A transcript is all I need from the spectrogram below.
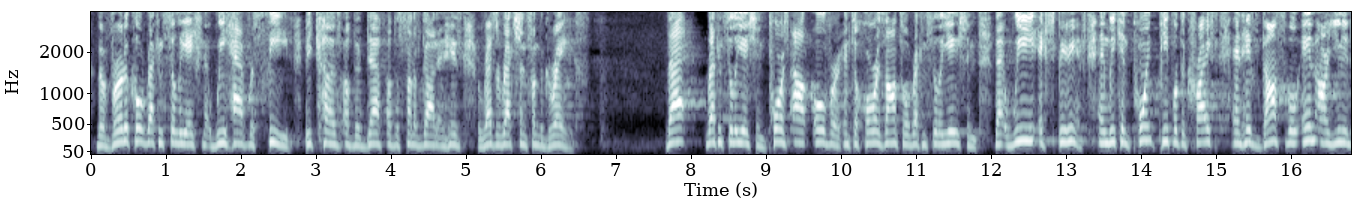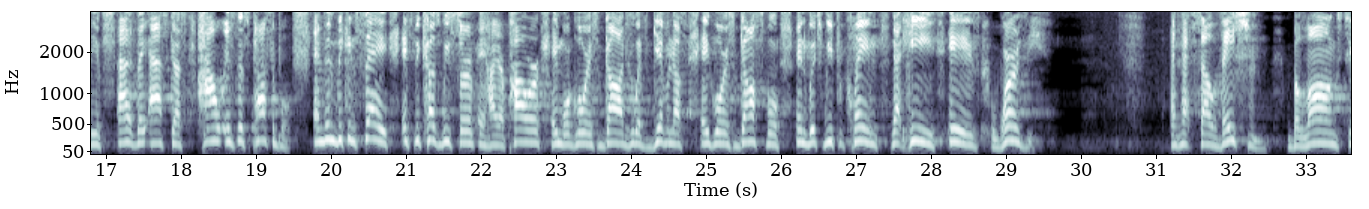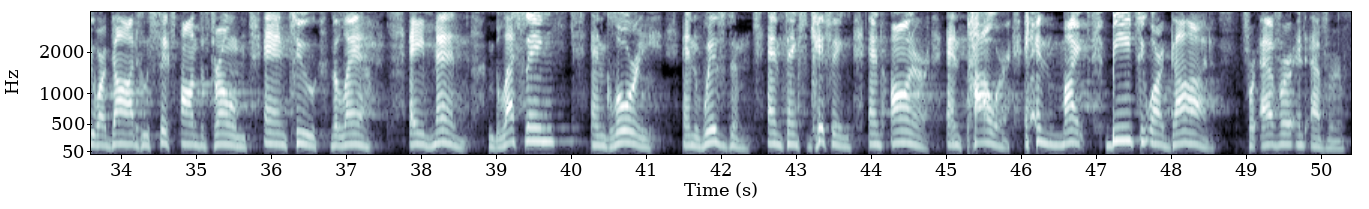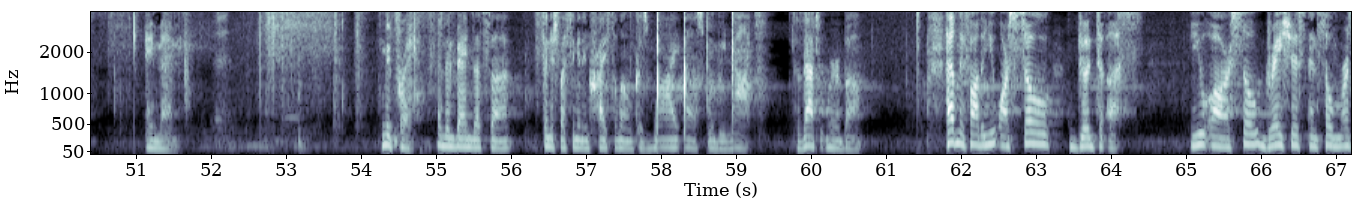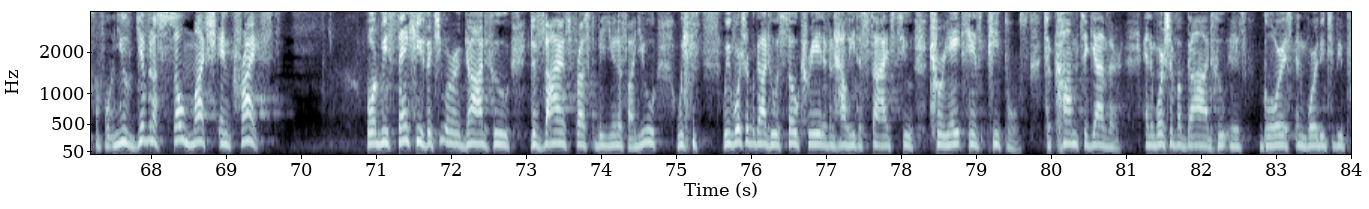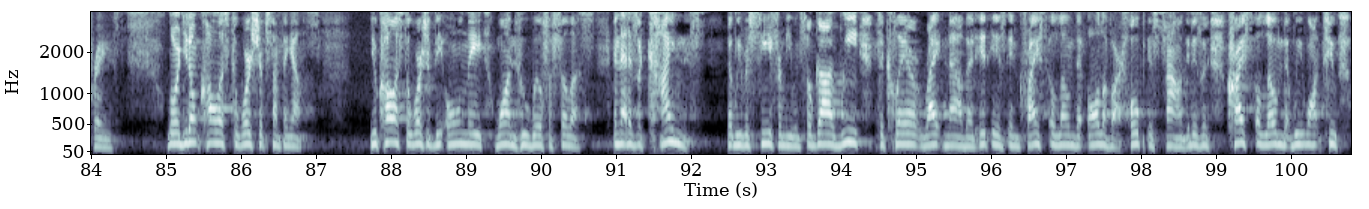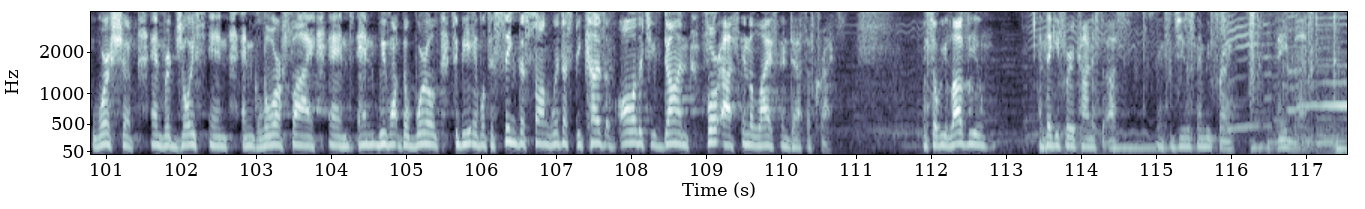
The vertical reconciliation that we have received because of the death of the Son of God and his resurrection from the grave. That reconciliation pours out over into horizontal reconciliation that we experience. And we can point people to Christ and his gospel in our unity as they ask us, how is this possible? And then we can say it's because we serve a higher power, a more glorious God who has given us a glorious gospel in which we proclaim that he is worthy. And that salvation belongs to our God who sits on the throne and to the Lamb. Amen. Blessing and glory and wisdom and thanksgiving and honor and power and might be to our God forever and ever. Amen. Let me pray. And then, Ben, let's uh, finish by singing in Christ alone, because why else would we not? Because that's what we're about. Heavenly Father, you are so good to us. You are so gracious and so merciful, and you've given us so much in Christ. Lord, we thank you that you are a God who desires for us to be unified. You, we, we worship a God who is so creative in how he decides to create his peoples to come together and worship a God who is glorious and worthy to be praised. Lord, you don't call us to worship something else. You call us to worship the only one who will fulfill us. And that is a kindness that we receive from you. And so, God, we declare right now that it is in Christ alone that all of our hope is found. It is in Christ alone that we want to worship and rejoice in and glorify. And, and we want the world to be able to sing this song with us because of all that you've done for us in the life and death of Christ. And so we love you and thank you for your kindness to us. And in Jesus' name we pray. Amen.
